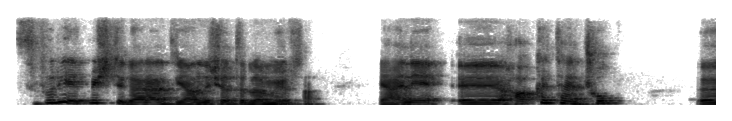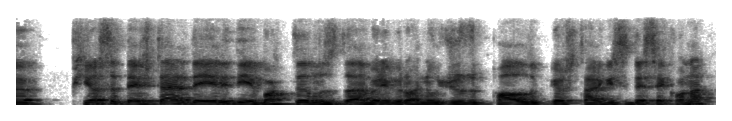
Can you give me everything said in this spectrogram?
0.70'ti garanti yanlış hatırlamıyorsam. Yani e, hakikaten çok e, piyasa defter değeri diye baktığımızda böyle bir hani ucuzluk pahalılık göstergesi desek ona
